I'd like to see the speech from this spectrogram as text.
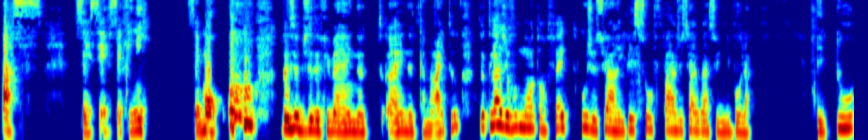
passe. C'est, c'est, c'est fini. C'est mort. Donc, j'ai obligé de filmer à une, autre, à une autre caméra et tout. Donc là, je vous montre en fait où je suis arrivée, sauf pas, je suis arrivée à ce niveau-là. Et tout.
